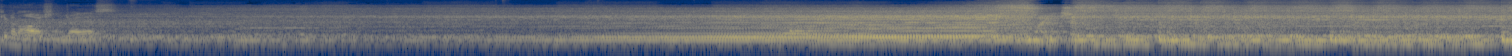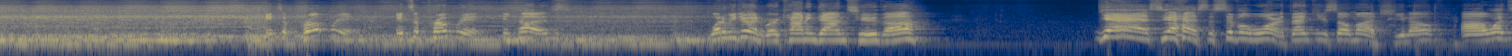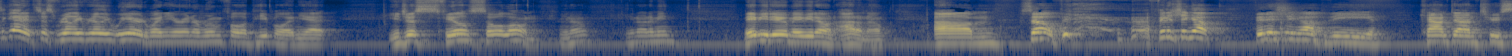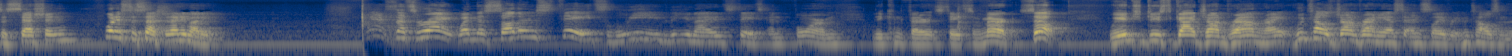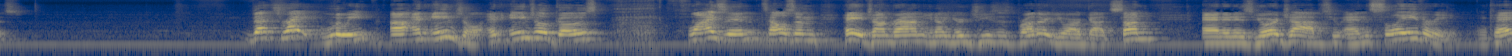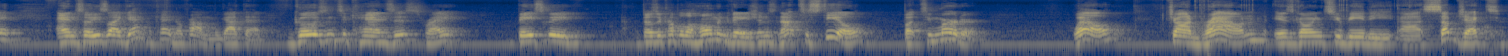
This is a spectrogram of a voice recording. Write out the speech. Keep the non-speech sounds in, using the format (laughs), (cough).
people in the hallway should enjoy this. It's appropriate. It's appropriate because what are we doing? We're counting down to the Yes, yes, the Civil War. Thank you so much. You know, uh, once again, it's just really, really weird when you're in a room full of people and yet you just feel so alone. You know, you know what I mean? Maybe you do, maybe you don't. I don't know. Um, so, (laughs) finishing up, finishing up the countdown to secession. What is secession? Anybody? Yes, that's right. When the southern states leave the United States and form the Confederate States of America. So, we introduced guy John Brown, right? Who tells John Brown he has to end slavery? Who tells him this? That's right, Louis. Uh, an angel. An angel goes, flies in, tells him, hey, John Brown, you know, you're Jesus' brother, you are God's son, and it is your job to end slavery. Okay? And so he's like, yeah, okay, no problem, we got that goes into Kansas, right? Basically, does a couple of home invasions, not to steal, but to murder. Well, John Brown is going to be the uh, subject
